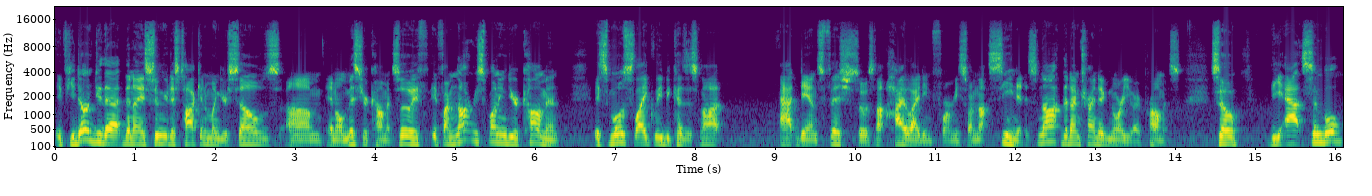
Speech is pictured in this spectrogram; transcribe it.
if you don't do that, then I assume you're just talking among yourselves um, and I'll miss your comment. So if, if I'm not responding to your comment, it's most likely because it's not at Dan's Fish, so it's not highlighting for me, so I'm not seeing it. It's not that I'm trying to ignore you, I promise. So the at symbol,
